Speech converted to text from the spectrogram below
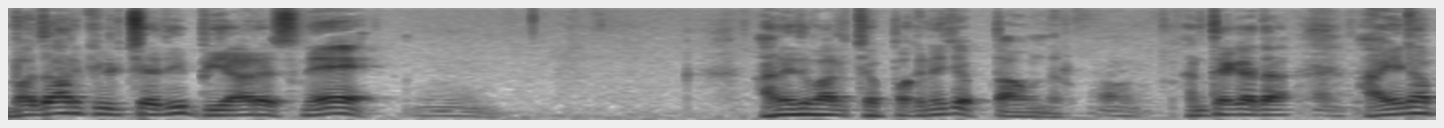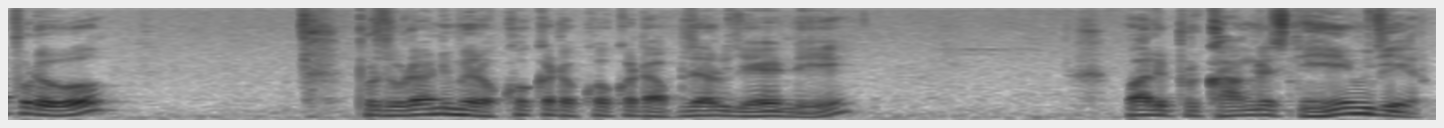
బజార్కి ఇచ్చేది బీఆర్ఎస్నే. అనేది వాళ్ళు చెప్పకనే చెప్తా ఉన్నారు. అంతే కదా? అయినప్పుడు ఇప్పుడు చూడండి మీరు ఒక్కొక్కటి ఒక్కొక్కటి అబ్జర్వ్ చేయండి. వాళ్ళు ఇప్పుడు కాంగ్రెస్ని ఏమి చేయరు.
